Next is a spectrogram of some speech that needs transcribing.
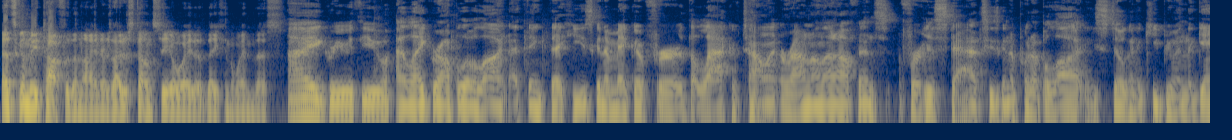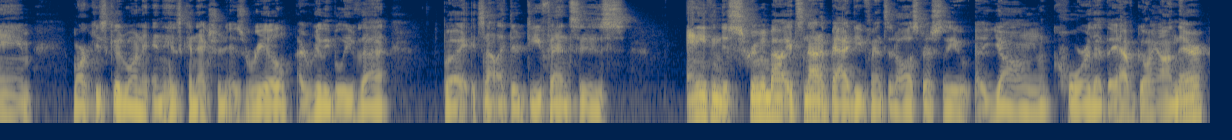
it's going to be tough for the Niners. I just don't see a way that they can win this. I agree with you. I like Garoppolo a lot. I think that he's going to make up for the lack of talent around on that offense for his stats. He's going to put up a lot. He's still going to keep you in the game. Marquise Goodwin and his connection is real. I really believe that. But it's not like their defense is anything to scream about. It's not a bad defense at all, especially a young core that they have going on there.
